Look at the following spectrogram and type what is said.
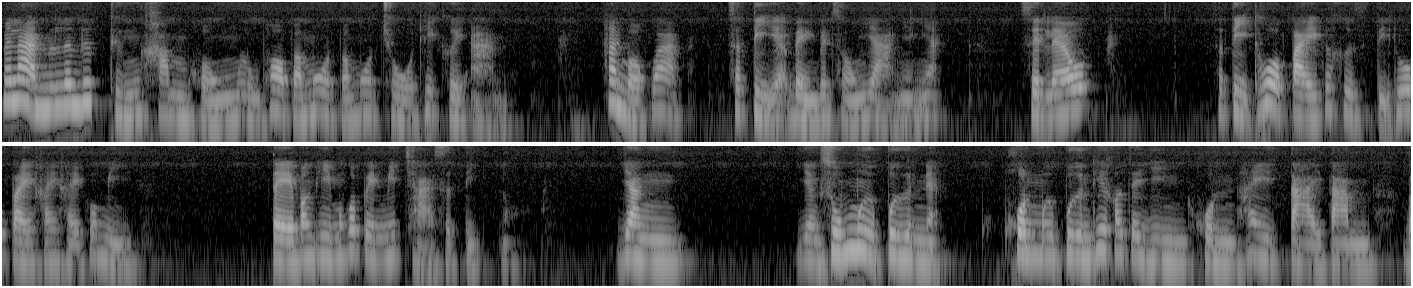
เวลานึกถึงคำของหลวงพ่อประโมทประโมทโชที่เคยอ่าน ท่านบอกว่าสติแบ่งเป็นสองอย่างอย่างเงี้ย เสร็จแล้วสติทั่วไปก็คือสติทั่วไปใคร ๆ ก็มี แต่บางทีมันก็เป็นมิจฉาสติเนาะอย่างอย่างซุ้มมือปืนเนี่ย คนมือปืนที่เขาจะยิงคนให้ตายตามใบ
